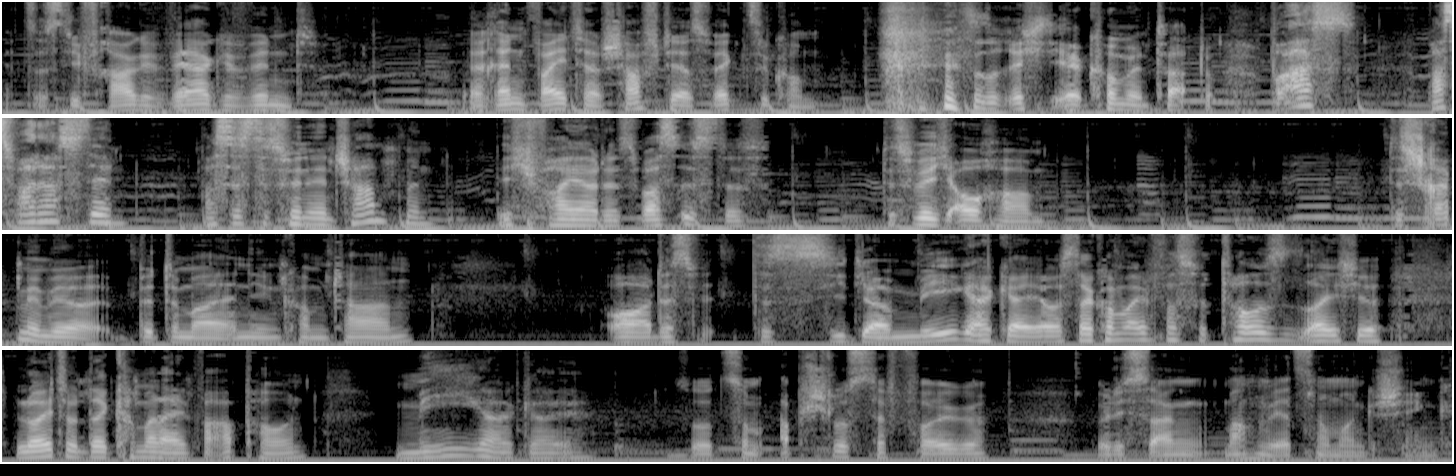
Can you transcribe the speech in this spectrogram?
Jetzt ist die Frage, wer gewinnt. Er rennt weiter. Schafft er es wegzukommen? so richtiger Kommentator. Was? Was war das denn? Was ist das für ein Enchantment? Ich feiere das. Was ist das? Das will ich auch haben. Das schreibt mir, mir bitte mal in den Kommentaren. Oh, das, das sieht ja mega geil aus. Da kommen einfach so tausend solche Leute und da kann man einfach abhauen. Mega geil. So, zum Abschluss der Folge würde ich sagen, machen wir jetzt nochmal ein Geschenk.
